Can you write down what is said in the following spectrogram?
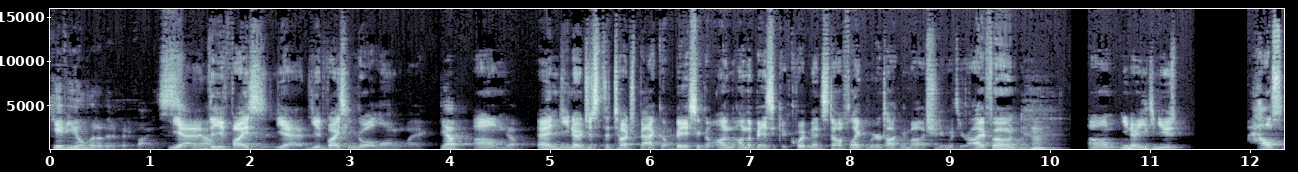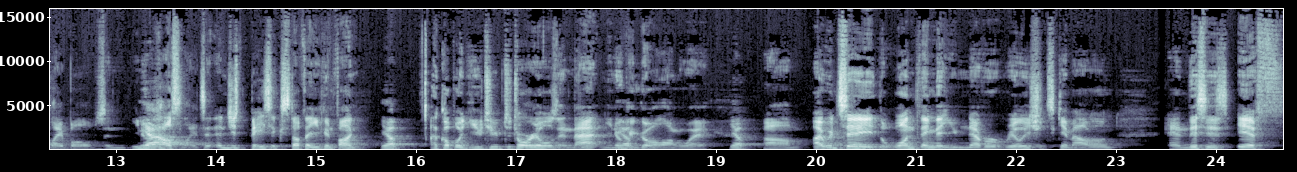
give you a little bit of advice. Yeah. you know? The advice. Yeah. The advice can go a long way. yep. Um, Yep. And you know, just to touch back on basic on, on the basic equipment stuff, like we were talking about shooting with your iPhone. Mhm. Um, you know, you can use house light bulbs and you know Yeah. house lights and, and just basic stuff that you can find. Yep. A couple of YouTube tutorials and that you know Yep. can go a long way. Yep. Um, I would say the one thing that you never really should skim out on, and this is if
